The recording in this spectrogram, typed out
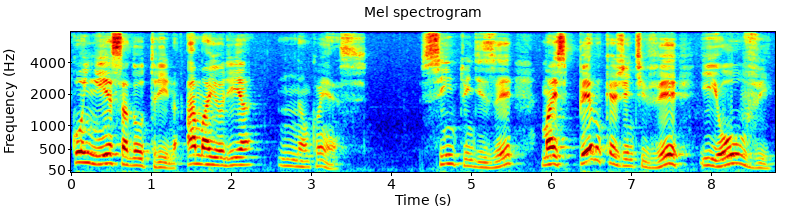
conheça a doutrina. A maioria não conhece. Sinto em dizer, mas pelo que a gente vê e ouve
